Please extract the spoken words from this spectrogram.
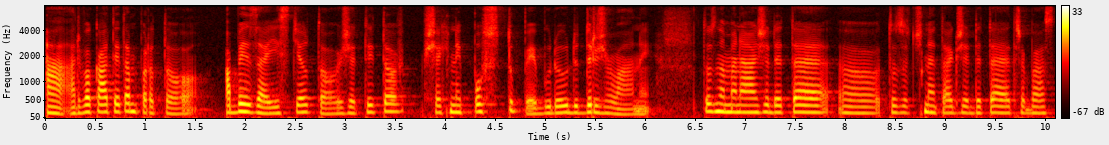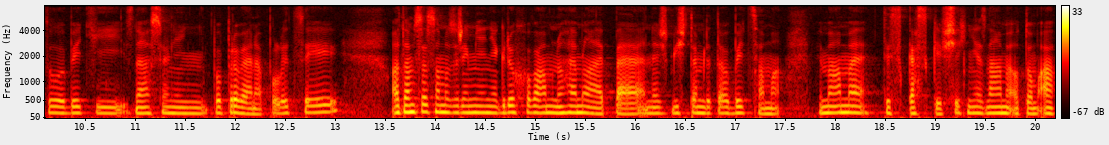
A advokát je tam proto, aby zajistil to, že tyto všechny postupy budou dodržovány. To znamená, že jdete, eh, to začne tak, že jdete třeba s tou obětí znásilnění poprvé na policii, a tam se samozřejmě někdo chová mnohem lépe, než když tam jdete oběť sama. My máme ty zkazky, všichni známe o tom a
